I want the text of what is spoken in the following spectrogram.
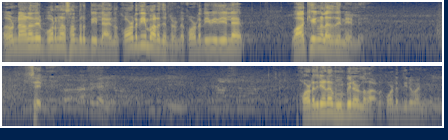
അതുകൊണ്ടാണ് അതിൽ പൂർണ സംതൃപ്തിയില്ല എന്ന് കോടതിയും പറഞ്ഞിട്ടുണ്ട്. കോടതി വിധിയിലെ വാക്യങ്ങൾ അത് തന്നെയല്ലേ? ശരി. കോടതിയുടെ മുമ്പിലുള്ളതാണ് കോടതി തീരുമാനിക്കുന്നത്.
